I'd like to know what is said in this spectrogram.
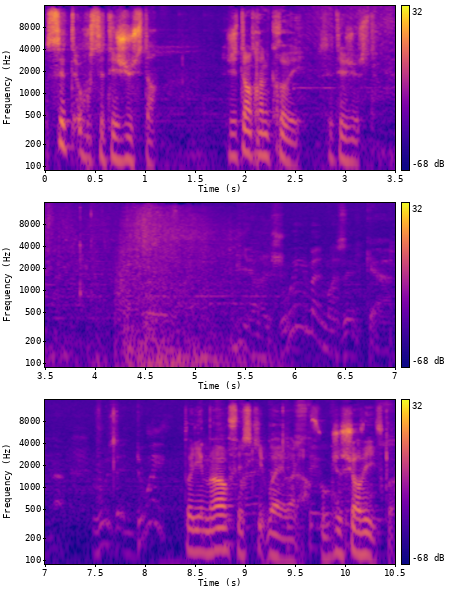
C'était oh, c'était juste, hein. J'étais en train de crever. C'était juste. Bien joué, mademoiselle Kahn. Vous êtes douée. Polymorphe, esquive... Ouais, voilà. Faut que je survive, quoi.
